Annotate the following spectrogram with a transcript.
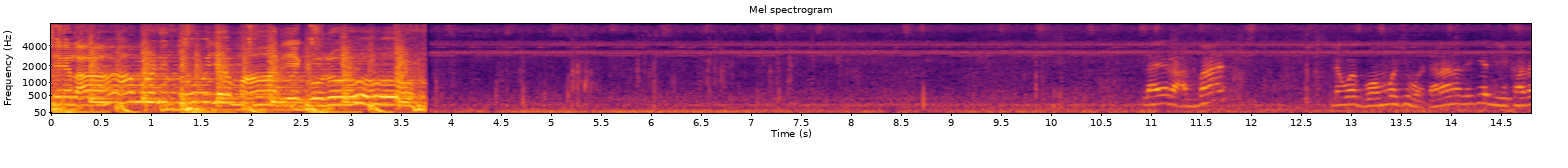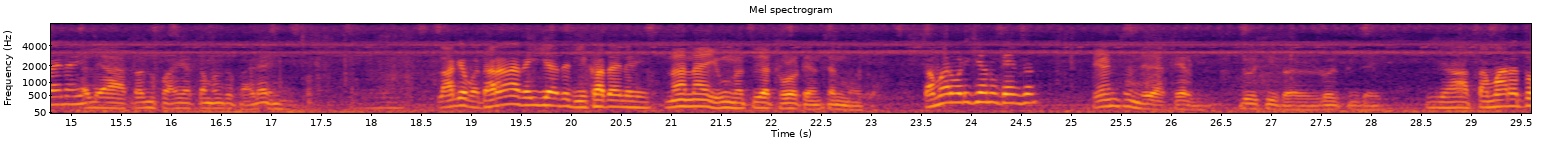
ચેલા મળી તું મારી ગુરુ. લા એ એટલે ઓય ગોમમાં શું વધારાના થઈ ગયા દેખાતાય નહીં? એટલે આ તન ભાઈ તમને તો ભાડ્યા નહીં. લાગે વધારાના થઈ ગયા તો દેખાતાય નહીં. ના ના એવું નથી. યાર થોડો ટેન્શનમાં હતો. તમારે વળી છે એનું ટેન્શન ટેન્શન યાર ખેર ડોસી લોહી પી જાય યા તમારે તો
